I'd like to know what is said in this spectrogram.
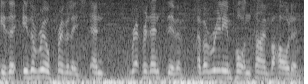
is a, is a real privilege and representative of, of a really important time for Holden.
